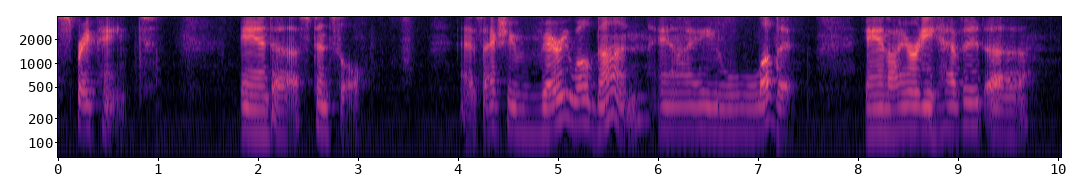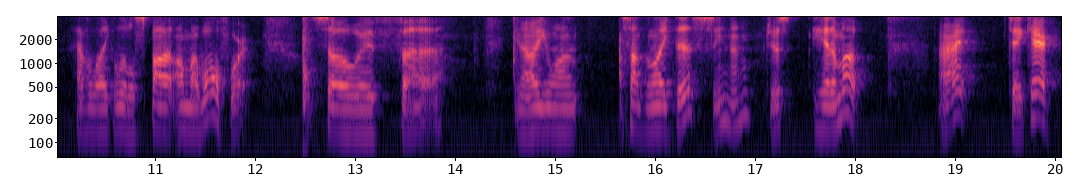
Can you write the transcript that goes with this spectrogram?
spray paint and a stencil. And it's actually very well done, and I love it. And I already have it, uh, have a, like a little spot on my wall for it. So if uh, you know you want something like this, you know, just hit them up. All right, take care.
